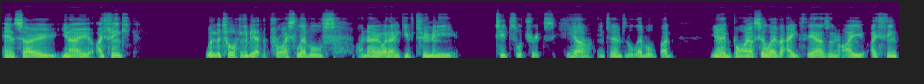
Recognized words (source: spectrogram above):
And so, you know, I think when we're talking about the price levels, I know I don't give too many tips or tricks here in terms of the level, but you know, buy or sell over eight thousand. I I think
